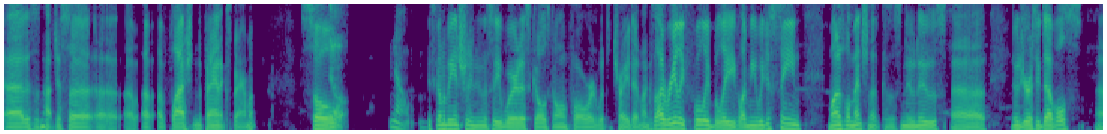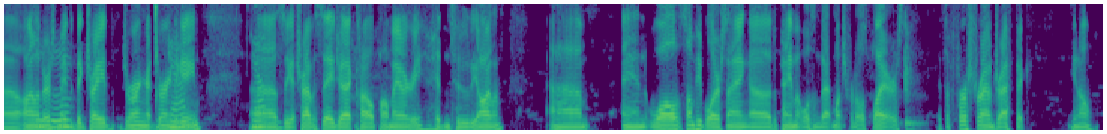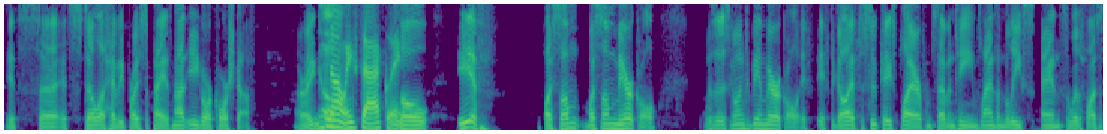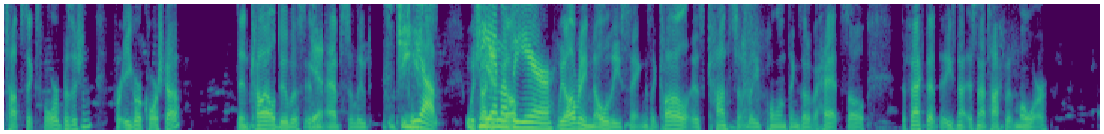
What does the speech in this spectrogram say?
uh, this is not just a a, a, a flash in the pan experiment. So No, no. it's going to be interesting to see where this goes going forward with the trade deadline because I really fully believe. I mean, we just seen, might as well mention it because it's new news. Uh, New Jersey Devils, uh, Islanders made the big trade during during the Mm-hmm. Game. Yeah. Uh, so you got Travis Zajac, Kyle Palmieri heading to the island. Um, and while some people are saying uh, the payment wasn't that much for those players, it's a first round draft pick. You know, it's uh, it's still a heavy price to pay. It's not Egor Korshkov. All right. no, No, exactly. So if by some by some miracle, was it is going to be a miracle if if the guy, if the suitcase player from seven teams lands on the Leafs and solidifies a top six forward position for Egor Korshkov, then Kyle Dubas is Yeah. an absolute it's genius. Yeah. which I think GM we of all- the year. we already know these things. Like Kyle is constantly pulling things out of a hat. So the fact that he's not is not talked about more.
